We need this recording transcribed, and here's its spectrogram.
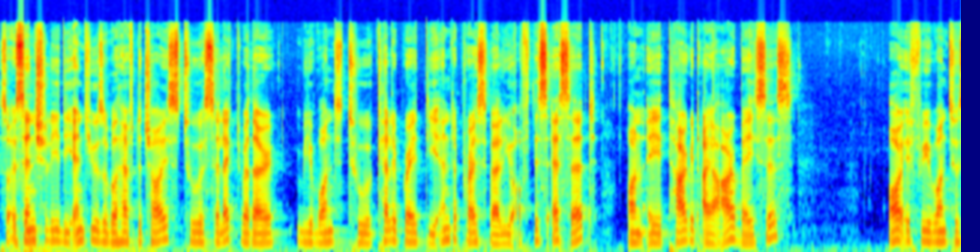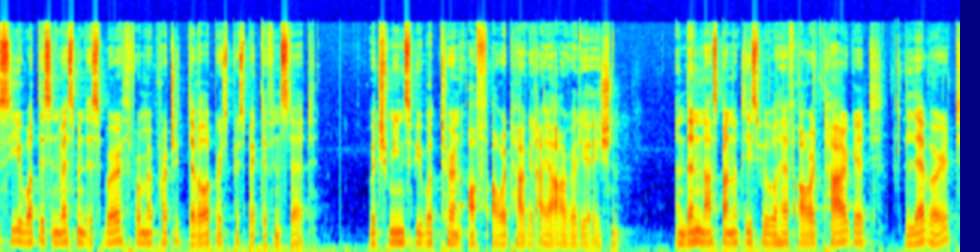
So essentially the end user will have the choice to select whether we want to calibrate the enterprise value of this asset on a target IRR basis, or if we want to see what this investment is worth from a project developer's perspective instead, which means we would turn off our target IRR valuation. And then last but not least, we will have our target levered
